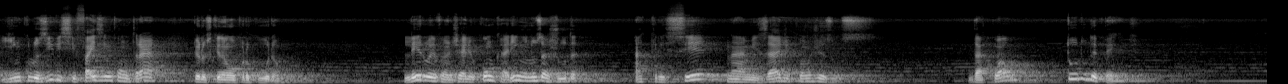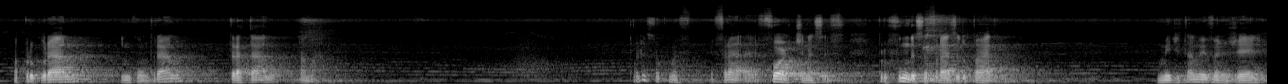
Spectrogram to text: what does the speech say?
e, inclusive, se faz encontrar pelos que não o procuram. Ler o Evangelho com carinho nos ajuda a crescer na amizade com Jesus, da qual tudo depende. A procurá-lo, encontrá-lo, tratá-lo, amá-lo. Olha só como é, é forte, nessa, né? profunda essa frase do Padre. Meditar no Evangelho,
